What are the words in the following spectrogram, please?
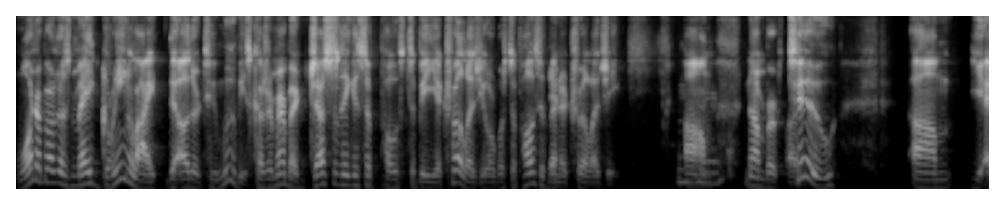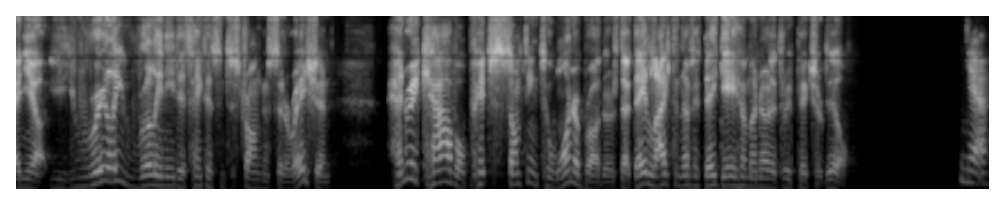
Warner Brothers may greenlight the other two movies because remember, Justice League is supposed to be a trilogy, or was supposed to have been a trilogy. Um, Mhm. Number two, um, and you, you really, really need to take this into strong consideration. Henry Cavill pitched something to Warner Brothers that they liked enough that they gave him another three picture deal. yeah.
